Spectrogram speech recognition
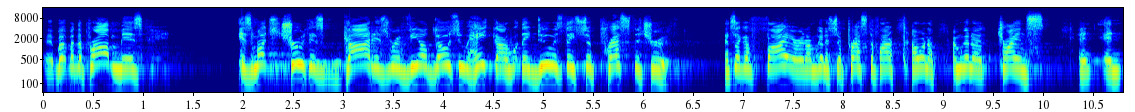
But, but the problem is, as much truth as God has revealed, those who hate God, what they do is they suppress the truth. It's like a fire, and I'm going to suppress the fire. I want to. I'm going to try and and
